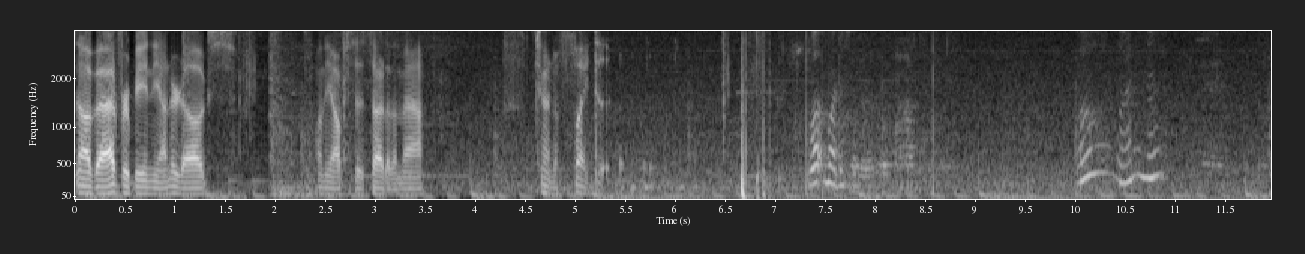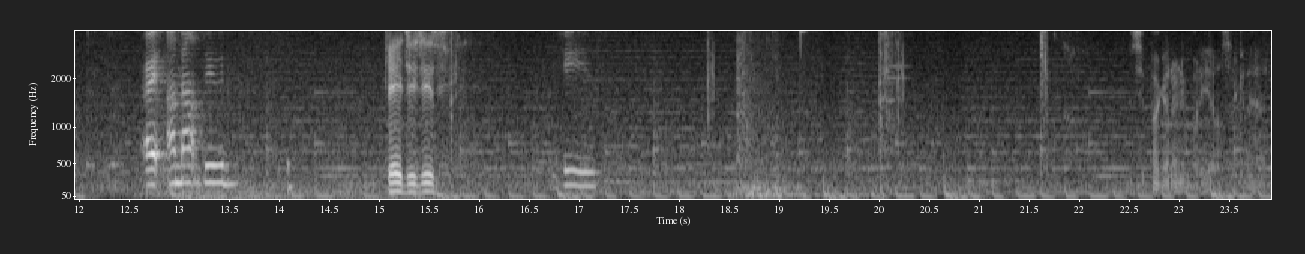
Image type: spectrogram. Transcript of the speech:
It's not bad for being the underdogs on the opposite side of the map. Trying to fight the What motorcycle? Alright, I'm out, dude. Okay, GG's. Jeez. See if I got anybody else I can add.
